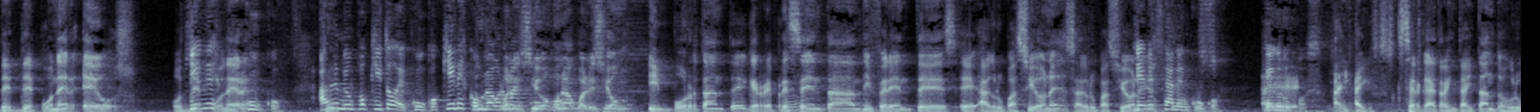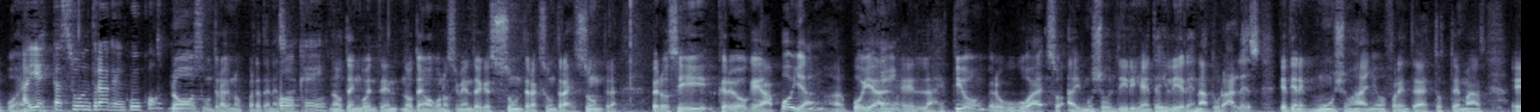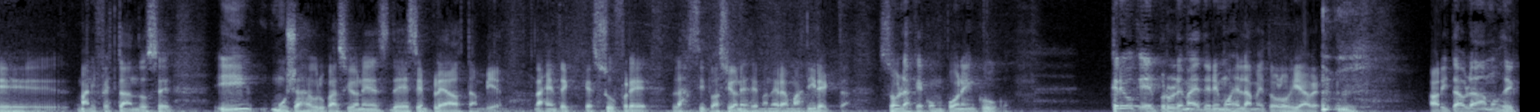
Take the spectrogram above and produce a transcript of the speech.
de deponer egos o ¿Quién es deponer Cuco? Hábleme un poquito de Cuco. ¿Quiénes una conforman coalición, Cuco? una coalición importante que representa diferentes eh, agrupaciones, agrupaciones. ¿Quiénes están en Cuco? ¿Qué Eh, grupos? Hay, hay cerca de treinta y tantos grupos. en Ahí Cuco. está Suntrack en Cuco. No, Suntrack no pertenece. a Ok. Cuco. No tengo, no tengo conocimiento de que Suntrack, Suntrack es Suntrack. Pero sí creo que apoyan, apoyan eh, la gestión, pero Cuco hay muchos dirigentes y líderes naturales que tienen muchos años frente a estos temas eh, manifestándose y muchas agrupaciones de desempleados también. La gente que sufre las situaciones de manera más directa son las que componen Cuco. Creo que el problema que tenemos es la metodología. A ver, ahorita hablábamos de,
